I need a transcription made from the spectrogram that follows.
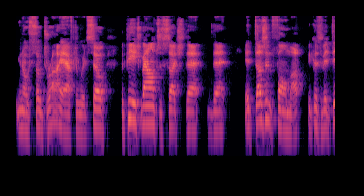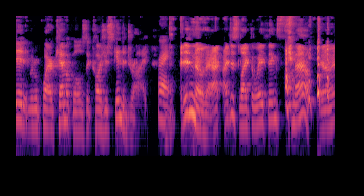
you know so dry afterwards? So the pH balance is such that that it doesn't foam up because if it did, it would require chemicals that cause your skin to dry. Right. I didn't know that. I just like the way things smell. you know,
